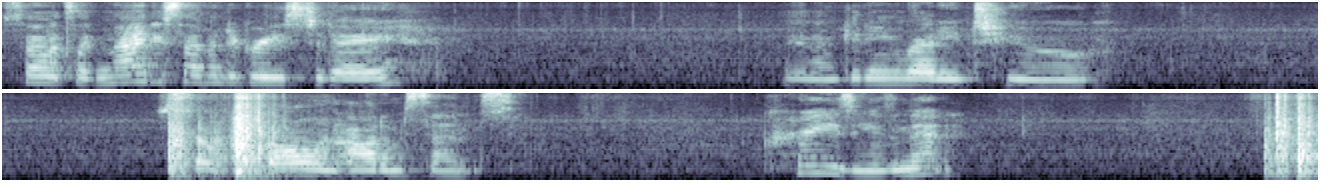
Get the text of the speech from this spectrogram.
So it's like 97 degrees today. And I'm getting ready to soak fall and autumn scents. Crazy, isn't it? Okay.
